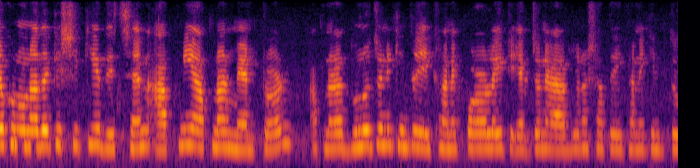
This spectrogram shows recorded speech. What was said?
যখন ওনাদেরকে শিখিয়ে দিচ্ছেন, আপনি আপনার মেন্টর, আপনারা দুজনই কিন্তু এখানে correlate একজনে আরেকজনের সাথে এখানে কিন্তু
